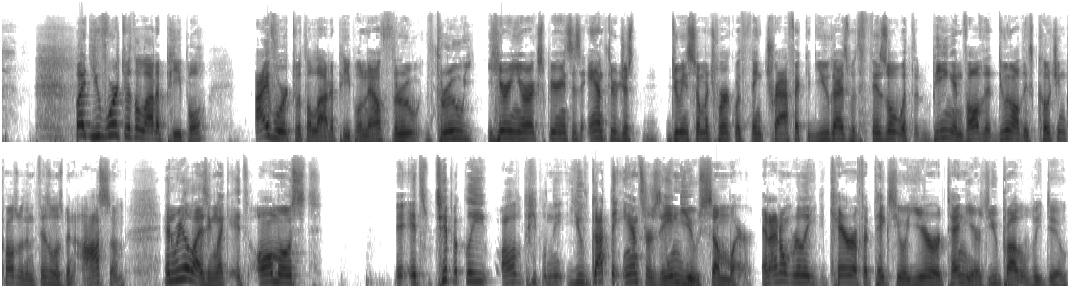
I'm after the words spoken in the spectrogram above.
but you've worked with a lot of people. I've worked with a lot of people now through through hearing your experiences and through just doing so much work with Think Traffic and you guys with Fizzle, with being involved, doing all these coaching calls within Fizzle has been awesome. And realizing like it's almost it's typically all the people need you've got the answers in you somewhere and i don't really care if it takes you a year or 10 years you probably do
